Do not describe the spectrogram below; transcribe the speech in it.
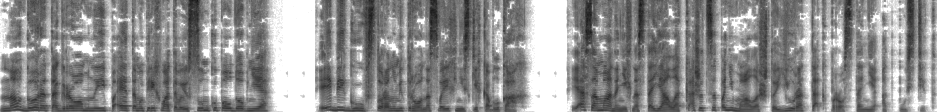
Но город огромный, поэтому перехватываю сумку поудобнее – и бегу в сторону метро на своих низких каблуках. Я сама на них настояла, кажется, понимала, что Юра так просто не отпустит.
